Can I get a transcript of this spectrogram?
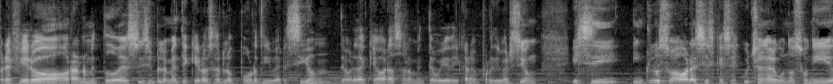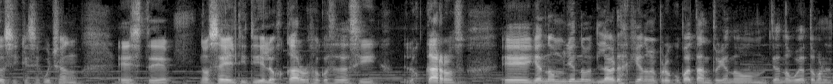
prefiero ahorrarme todo eso y simplemente quiero hacerlo por diversión. De verdad que ahora solamente voy a dedicarme por diversión. Y si incluso ahora si es que se escuchan algunos sonidos, si es que se escuchan, este, no sé, el tití de los carros o cosas así, de los carros, eh, ya, no, ya no, la verdad es que ya no me preocupa tanto, ya no, ya no voy a tomar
